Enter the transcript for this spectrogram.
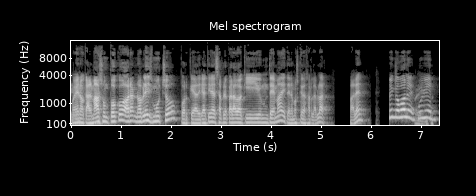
bueno, calmaos un poco. Ahora no habléis mucho porque Adrián se ha preparado aquí un tema y tenemos que dejarle hablar. ¿Vale? Venga, vale, muy, bien.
